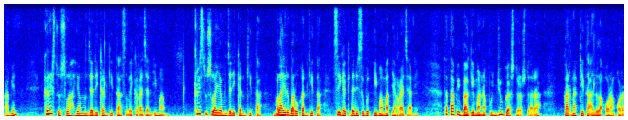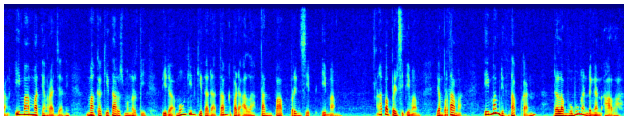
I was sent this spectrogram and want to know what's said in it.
Amin. Kristuslah yang menjadikan kita sebagai kerajaan imam. Kristuslah yang menjadikan kita, melahir barukan kita, sehingga kita disebut imamat yang rajani. Tetapi bagaimanapun juga saudara-saudara, karena kita adalah orang-orang imamat yang rajani, maka kita harus mengerti, tidak mungkin kita datang kepada Allah tanpa prinsip imam. Apa prinsip imam? Yang pertama, imam ditetapkan dalam hubungan dengan Allah,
